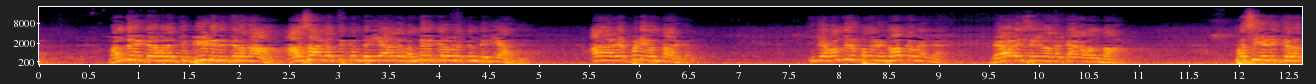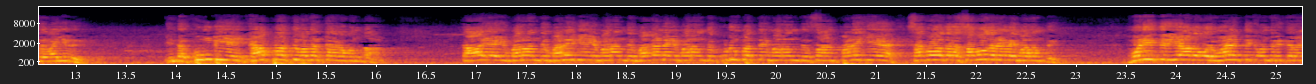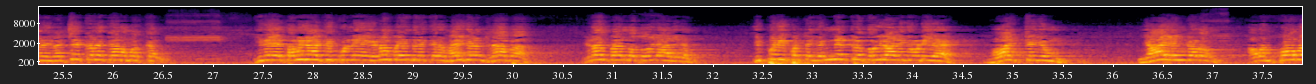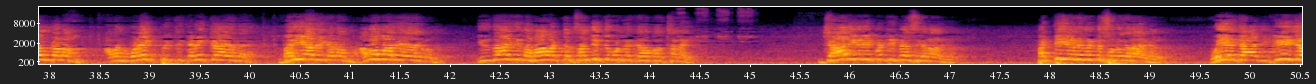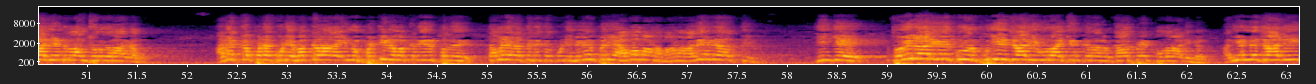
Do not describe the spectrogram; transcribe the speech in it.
வந்திருக்கிறவனுக்கு வீடு இருக்கிறதா? அரசாங்கத்துக்கும் தெரியாது வந்திருக்கிறவனுக்கும் தெரியாது. ஆனால் எப்படி வந்தார்கள்? இங்கே வந்திருப்பதன் நோக்கம் என்ன? வேலை செய்வதற்காக வந்தான். பசி எடுக்கிறது வயிறு. இந்த கும்பியை காப்பாற்றுவதற்காக வந்தான். தாயை மறந்து மனைவியை மறந்து மகனை மறந்து குடும்பத்தை மறந்து தான் பழகிய சகோதர சகோதரிகளை மறந்து மொழி தெரியாத ஒரு மாநிலத்துக்கு வந்திருக்கிறானே லட்சக்கணக்கான மக்கள். இதே தமிழ்நாட்டுக்குள்ளே இடம்பெயர்ந்திருக்கிற மைக்ரண்ட் லேபர் இடம்பெயர்ந்த தொழிலாளிகள். இப்படிப்பட்ட எண்ணற்ற தொழிலாளிகளுடைய வாழ்க்கையும் நியாயங்களும் அவன் கோபங்களும் அவன் உழைப்புக்கு கிடைக்காத மரியாதைகளும் அவமரியாதைகளும் இதுதான் இந்த மாவட்டம் சந்தித்துக் கொண்டிருக்கிற பிரச்சனை. ஜாதிகளை பற்றி பேசுகிறார்கள். பட்டியலினம் என்று சொல்லுகிறார்கள். உயர் ஜாதி கீழ் ஜாதி என்றெல்லாம் சொல்லுகிறார்கள். அடக்கப்படக்கூடிய மக்களாக இன்னும் பட்டியல மக்கள் இருப்பது தமிழகத்தில் இருக்கக்கூடிய மிகப்பெரிய அவமானம். ஆனால் அதே நேரத்தில் இங்கே தொழிலாளிகளுக்கு ஒரு புதிய ஜாதி உருவாக்கி இருக்கிறார்கள் கார்ப்பரேட் முதலாளிகள். அது என்ன ஜாதி?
